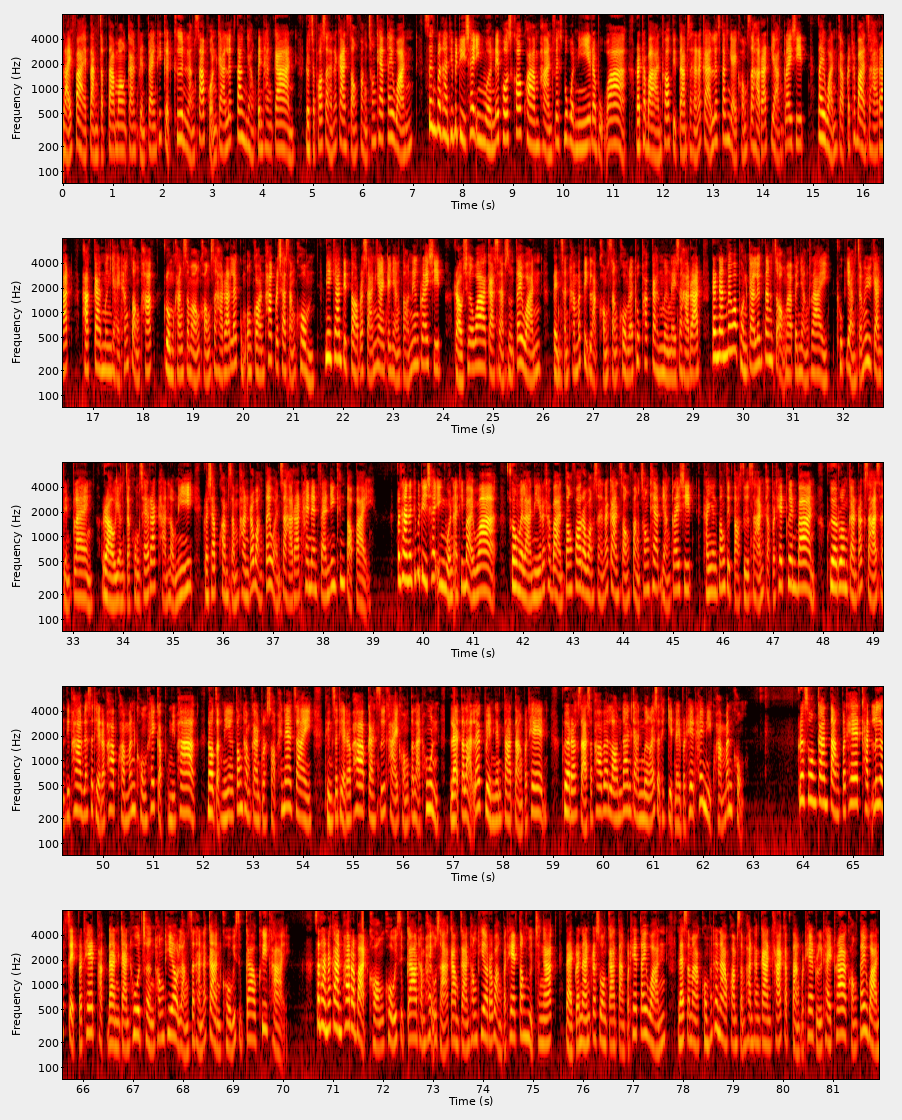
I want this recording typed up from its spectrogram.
หลายฝ่ายต่างจับตามองการเปลี่ยนแปลงที่เกิดขึ้นหลังทราบผลการเลือกตั้งอย่างเป็นทางการ โดยเฉพาะสถานการณ์สองฝั่งช่องแคบไต้หวัน ซึ่งประธานาธิบดีไช่อิงเหวินได้โพสต์ข้อความผ่าน Facebook วันนี้ ระบุว่ารัฐบาลเฝ้าติดตามสถานการณ์เลือกตั้งใหญ่ของสหรัฐอย่างใกล้ชิด ไต้หวันกับรัฐบาลสหรัฐพักการเมืองใหญ่ทั้งสองพัก กลุ่มคลังสมองของสหรัฐและกลุ่มองค์กรภาคประชาสังคม มีการติดต่อประสานงานกันอย่างต่อเนื่องใกล้ชิด เราเชื่อว่าการสนับสนุนไต้หวัน เป็นฉันทามติหลักของสังคมและทุกพักการเมืองในสหรัฐ ดังนั้นไม่ว่าผลการเลือกตั้งจะออกมาเป็นอย่างไร ทุกอย่างจะไม่มีการเปลี่ยนแปลง เรายังจะคงใช้รากฐานเหล่านี้ กระชับความสัมพันธ์ระหว่างไต้หวันสหรัฐให้แน่นแฟ้นยิ่งขึ้นต่อไปประธานาธิบดีไช่อิงหวนอธิบายว่า ช่วงเวลานี้รัฐบาลต้องเฝ้าระวังสถานการณ์สองฝั่งช่องแคบอย่างใกล้ชิด ทั้งยังต้องติดต่อสื่อสารกับประเทศเพื่อนบ้าน เพื่อร่วมกันรักษาสันติภาพและเสถียรภาพความมั่นคงให้กับภูมิภาค นอกจากนี้ยังต้องทำการตรวจสอบให้แน่ใจ ถึงเสถียรภาพการซื้อขายของตลาดหุ้น และตลาดแลกเปลี่ยนเงินตราต่างประเทศ เพื่อรักษาสภาพแวดล้อมด้านการเมืองและเศรษฐกิจในประเทศให้มีความมั่นคงกระทรวงการต่างประเทศคัดเลือก 7 ประเทศผลักดันการทูตเชิงท่องเที่ยวหลังสถานการณ์โควิด -19 คลี่คลาย สถานการณ์แพร่ระบาดของโควิด -19 ทำให้อุตสาหกรรมการท่องเที่ยวระหว่างประเทศต้องหยุดชะงัก แต่กระนั้นกระทรวงการต่างประเทศไต้หวัน และสมาคมพัฒนาความสัมพันธ์ทางการค้ากับต่างประเทศหรือไททราของไต้หวัน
